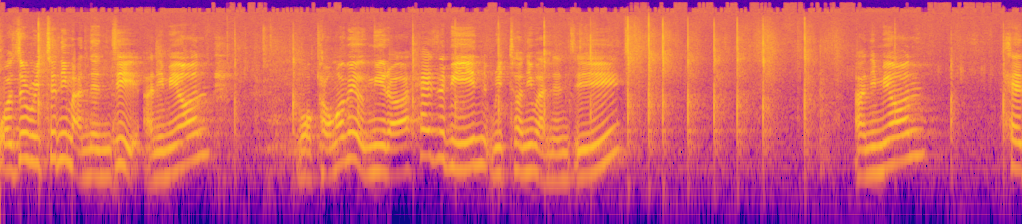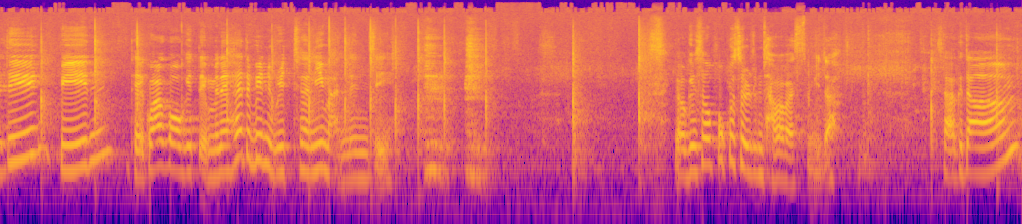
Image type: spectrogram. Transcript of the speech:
was written이 맞는지 아니면 뭐 경험의 의미라 has been written이 맞는지 아니면 had been 대과거이기 때문에 had been written이 맞는지 여기서 포커스를 좀 잡아봤습니다. 자, 그 다음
